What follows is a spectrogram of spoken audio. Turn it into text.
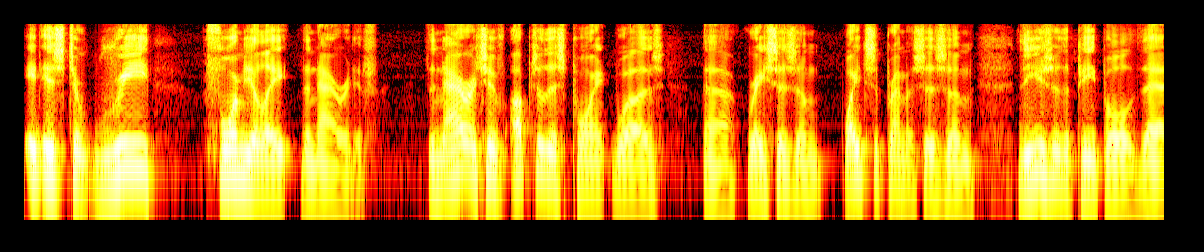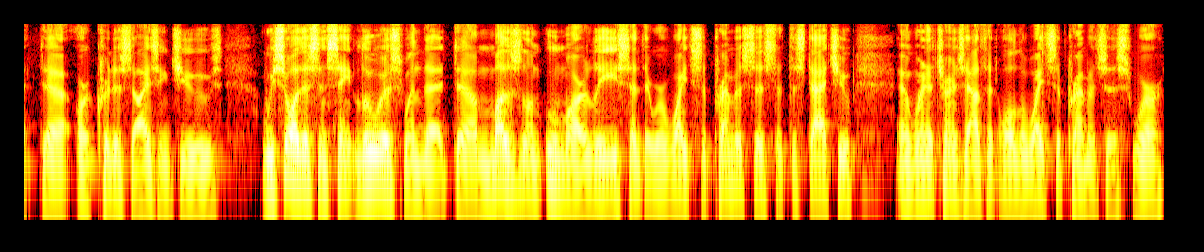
It is to reformulate the narrative The narrative up to this point was uh, racism, white supremacism. These are the people that uh, are criticizing Jews. We saw this in St. Louis when that uh, Muslim Umar Lee said there were white supremacists at the statue, and when it turns out that all the white supremacists were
